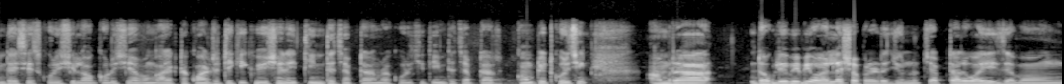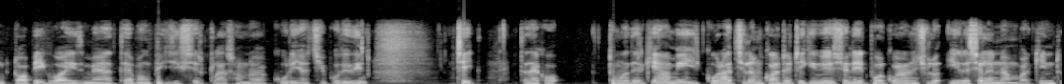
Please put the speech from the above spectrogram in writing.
ইন্ডাইসিস করেছি লগ করেছি এবং আরেকটা কোয়াড্রেটিক ইকুয়েশন এই তিনটে চ্যাপ্টার আমরা করেছি, তিনটে চ্যাপ্টার কমপ্লিট করেছি। আমরা ডব্লিউবিপি ওয়্যারলেস অপারেটের জন্য চ্যাপ্টার ওয়াইজ এবং টপিক ওয়াইজ ম্যাথ এবং ফিজিক্সের ক্লাস আমরা করে যাচ্ছি প্রতিদিন। ঠিক, তা দেখো তোমাদেরকে আমি করাচ্ছিলাম কোয়াড্রেটিক ইকুয়েশন এরপর করানো ছিল ইরেশনের নাম্বার কিন্তু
